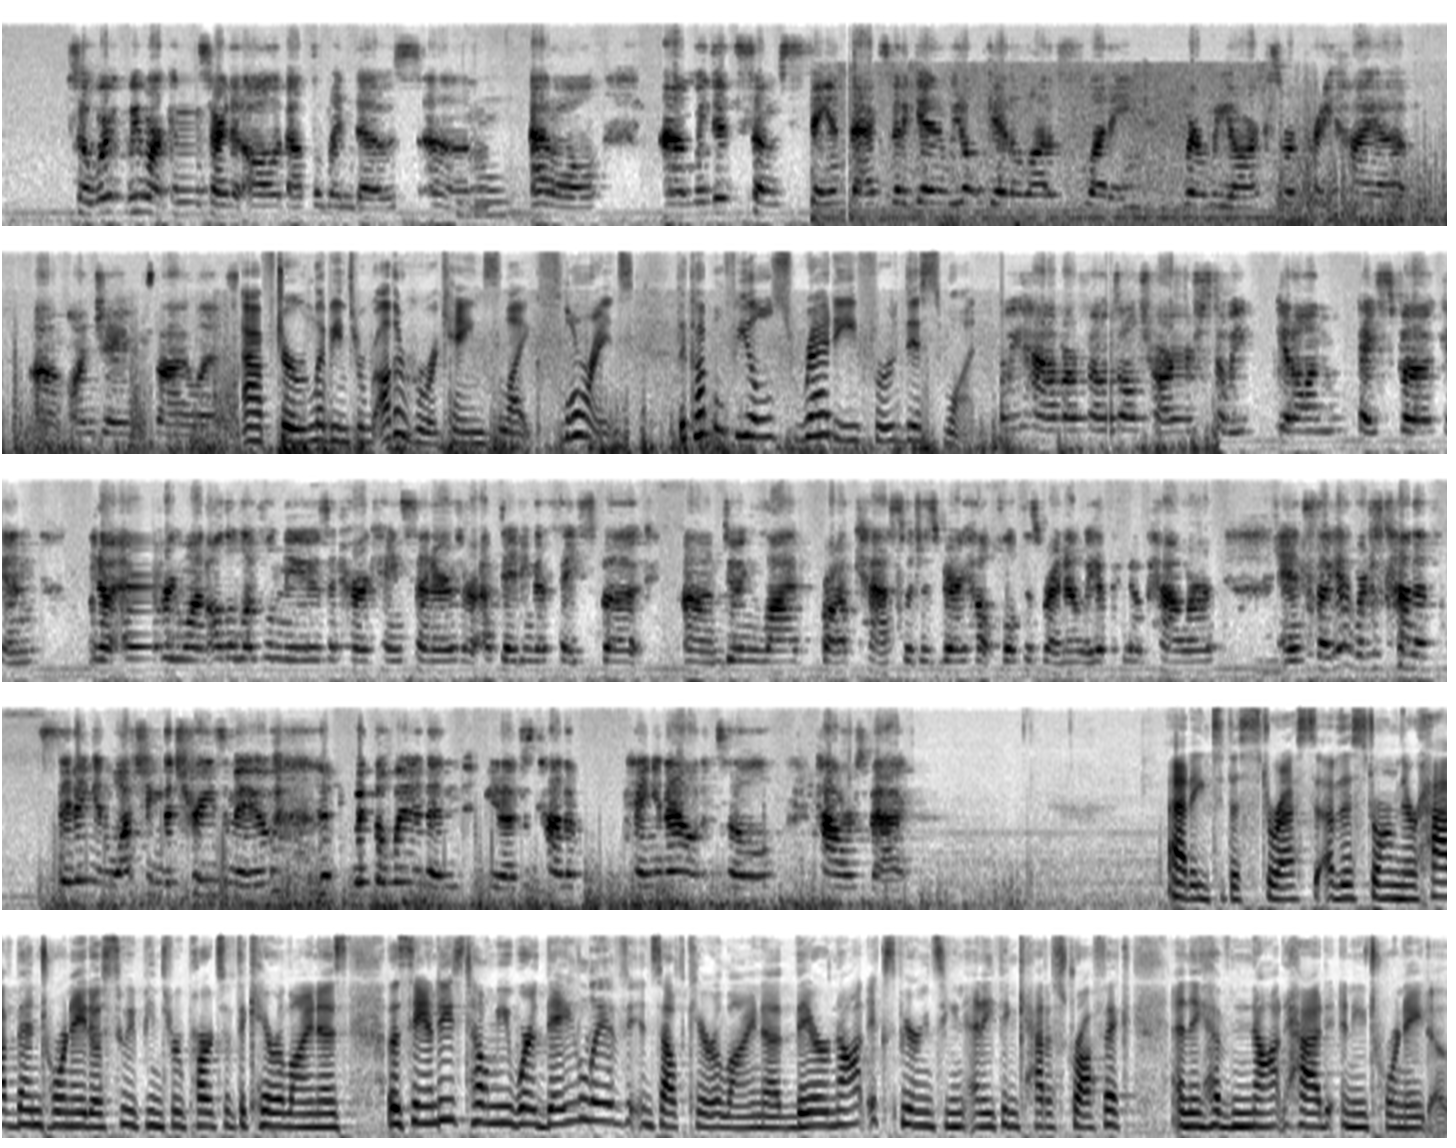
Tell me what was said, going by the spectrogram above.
so we're, we were not concerned at all about the windows um, okay. at all. Um, we did some sandbags, but again, we don't get a lot of flooding where we are because we're pretty high up um, on James Island. After living through other hurricanes like Florence, the couple feels ready for this one. We have our phones all charged, so we get on Facebook and you know, everyone, all the local news and hurricane centers are updating their Facebook, um, doing live broadcasts, which is very helpful because right now we have no power. And so, yeah, we're just kind of sitting and watching the trees move with the wind and, you know, just kind of hanging out until power's back. Adding to the stress of the storm, there have been tornadoes sweeping through parts of the Carolinas. The Sandys tell me where they live in South Carolina, they're not experiencing anything catastrophic and they have not had any tornadoes.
